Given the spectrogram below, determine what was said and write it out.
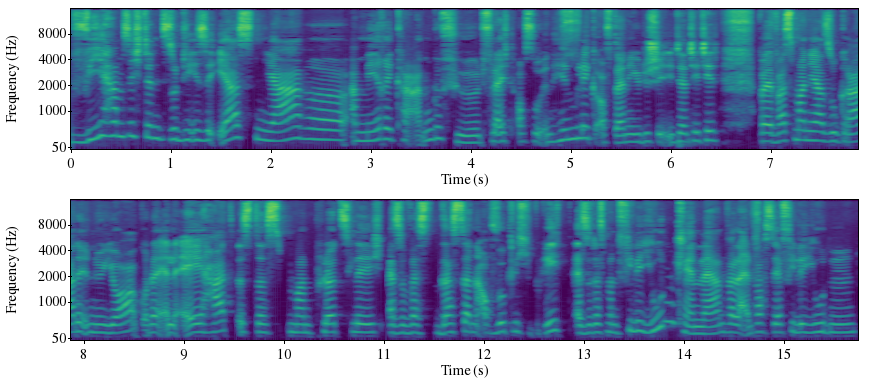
wie haben sich denn so diese ersten Jahre Amerika angefühlt? Vielleicht auch so in Hinblick auf deine jüdische Identität, weil was man ja so gerade in New York oder LA hat, ist, dass man plötzlich, also was, das dann auch wirklich, also dass man viele Juden kennenlernt, weil einfach sehr viele Juden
